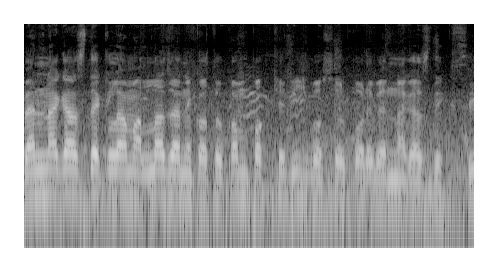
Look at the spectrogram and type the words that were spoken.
বেন্না গাছ দেখলাম আল্লাহ জানে কত কমপক্ষে বিশ বছর পরে বেন্না গাছ দেখছি।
